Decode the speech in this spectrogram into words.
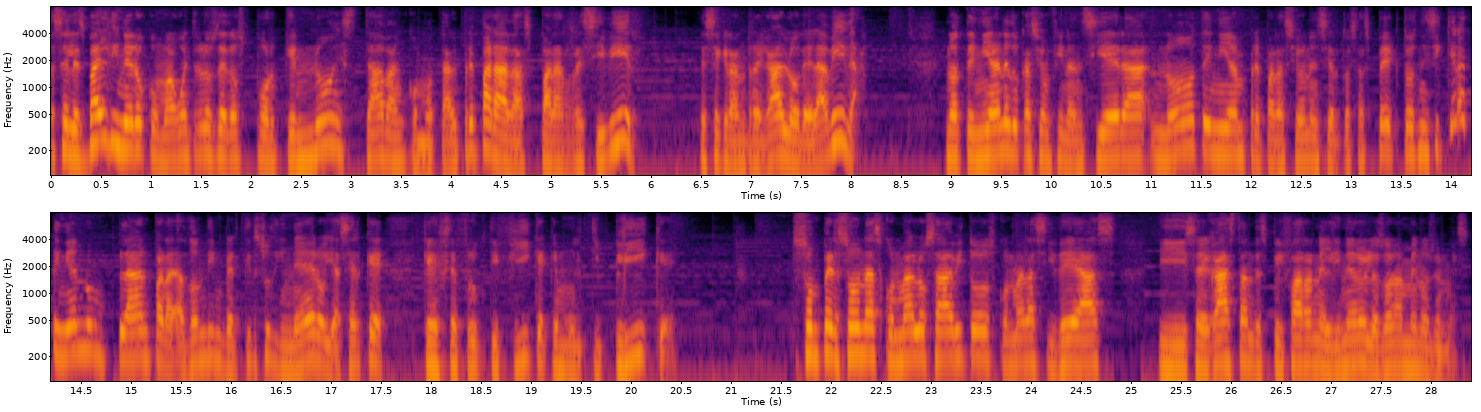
se les va el dinero como agua entre los dedos porque no estaban como tal preparadas para recibir ese gran regalo de la vida. No tenían educación financiera, no tenían preparación en ciertos aspectos, ni siquiera tenían un plan para dónde invertir su dinero y hacer que, se fructifique, que multiplique. Son personas con malos hábitos, con malas ideas y se gastan, despilfarran el dinero y les duran menos de un mes.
